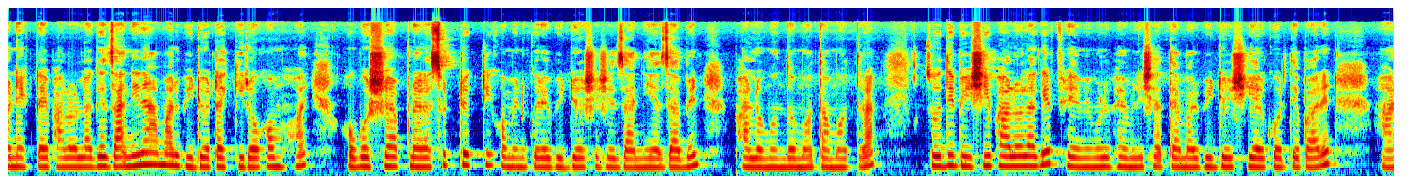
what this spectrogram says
অনেকটাই ভালো লাগে। জানি না আমার ভিডিওটা কীরকম হয়, অবশ্যই আপনারা ছোট্ট একটি কমেন্ট করে ভিডিও শেষে জানিয়ে যাবেন ভালো মন্দ মতামতরা। যদি বেশি ভালো লাগে ফ্যামিলি ফ্যামিলির সাথে আমার ভিডিও শেয়ার করতে পারেন। আর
